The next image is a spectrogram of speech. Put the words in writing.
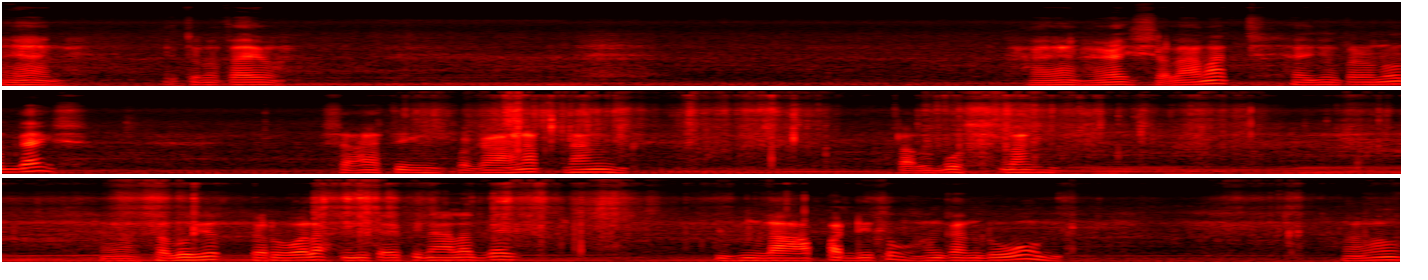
Ayan. Dito na tayo. Ayan guys. Salamat sa inyong panonood guys. Sa ating paghahanap ng talbos ng Ah, saluyot pero wala hindi tayo pinalad guys. Yung lapad dito hanggang doon. Oo.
